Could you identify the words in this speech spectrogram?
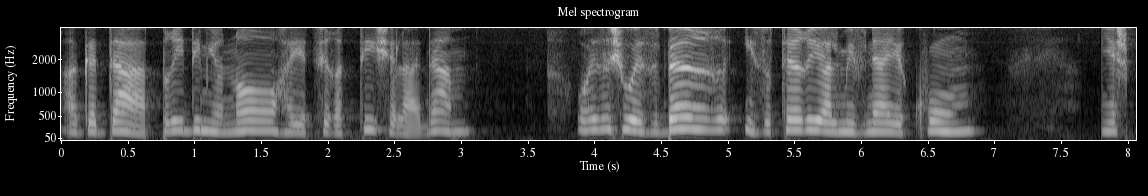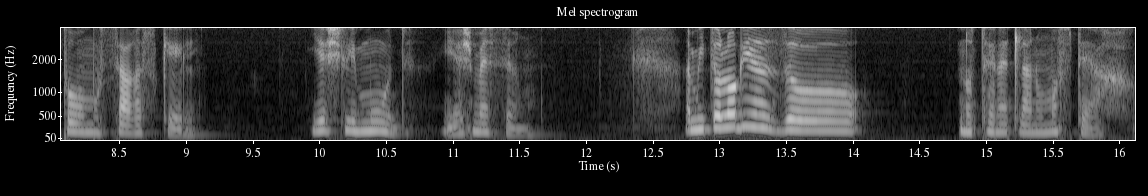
אגדה, פרי דמיונו היצירתי של האדם, או איזשהו הסבר איזוטרי על מבנה היקום, יש פה מוסר השכל. יש לימוד, יש מסר. המיתולוגיה הזו נותנת לנו מפתח.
